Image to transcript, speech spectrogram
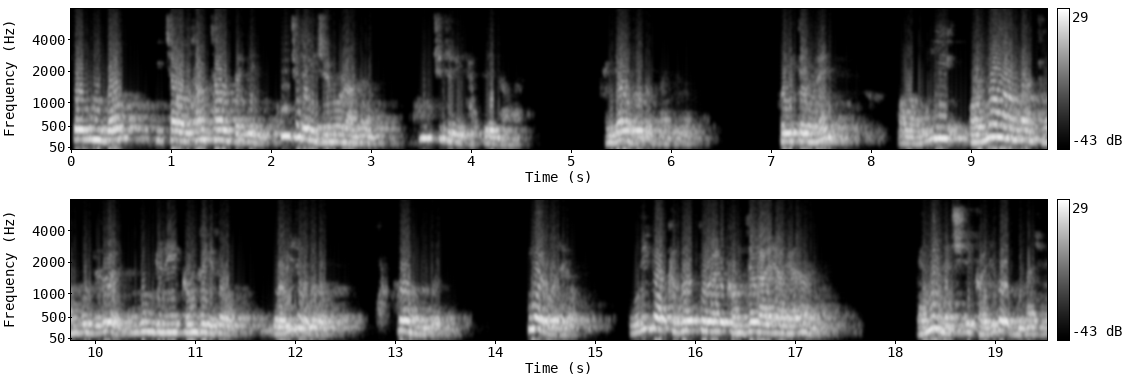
조금 더 2차원, 3차원적인 홍치적인 질문을 하면 홍치적인 답변이 나와요. 굉장히 어렵다죠. 그렇기 때문에 어, 이 어마어마한 정보들을 인공지능이 검색해서 논리적으로 딱 풀어놓는 거죠. 생각해보세요. 우리가 그것들을 검색하려면 몇년 며칠이 걸리거든요, 사실.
